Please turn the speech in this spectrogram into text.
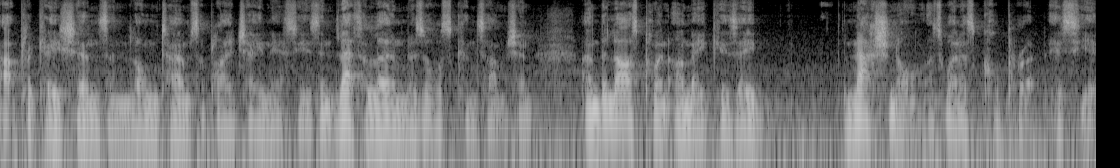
applications and long-term supply chain issues, and let alone resource consumption. And the last point I'll make is a national as well as corporate issue.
